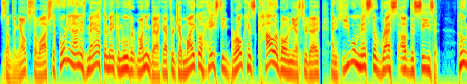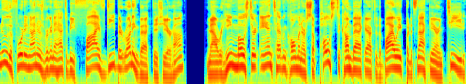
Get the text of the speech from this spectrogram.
something else to watch. The 49ers may have to make a move at running back after JaMycal Hasty broke his collarbone yesterday, and he will miss the rest of the season. Who knew the 49ers were going to have to be five deep at running back this year, huh? Now, Raheem Mostert and Tevin Coleman are supposed to come back after the bye week, but it's not guaranteed.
